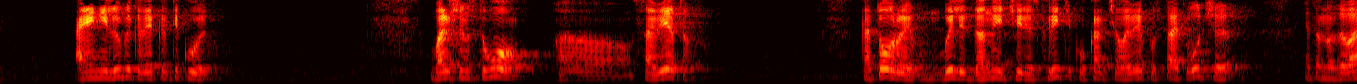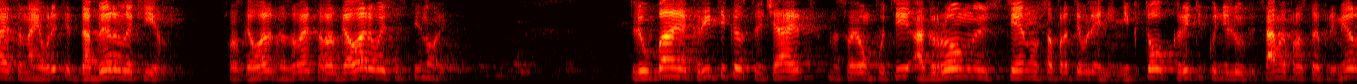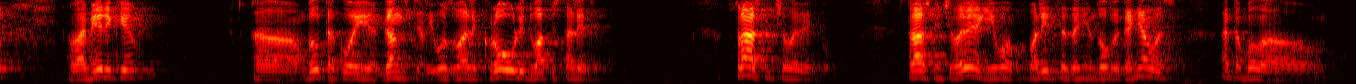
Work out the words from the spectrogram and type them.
Они не любят, когда их критикуют. Большинство э, советов которые были даны через критику, как человеку стать лучше, это называется на иврите дабер лекир. Называется разговаривай со стеной. Любая критика встречает на своем пути огромную стену сопротивления. Никто критику не любит. Самый простой пример. В Америке э, был такой гангстер, его звали Кроули «Два пистолета». Страшный человек был. Страшный человек, его полиция за ним долго гонялась. Это было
